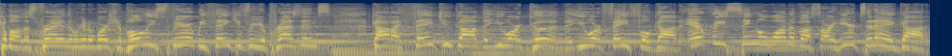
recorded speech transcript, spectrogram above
Come on, let's pray and then we're gonna worship. Holy Spirit, we thank you for your presence. God, I thank you, God, that you are good, that you are faithful, God. Every single one of us are here today, God,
